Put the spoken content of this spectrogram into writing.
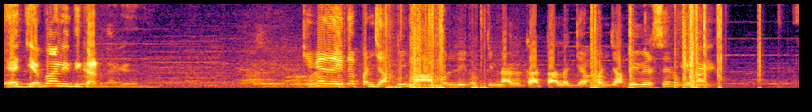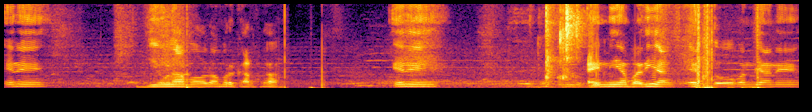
ਇਹ ਜੇਬਾਂ ਨਹੀਂ ਦੀ ਕੱਢਦਾ ਕਿਸੇ ਨੂੰ। ਕਿਵੇਂ ਦੇਖਦੇ ਪੰਜਾਬੀ ਮਾਂ ਬੋਲੀ ਨੂੰ ਕਿੰਨਾ ਕੁ ਘਾਟਾ ਲੱਗਿਆ? ਪੰਜਾਬੀ ਵਿਰਸੇ ਨੂੰ ਕਿੰਨਾ? ਇਹਨੇ ਜੀਵਨਾ ਮੌੜ ਅਮਰ ਕਰਤਾ। ਇਹਨੇ ਇੰਨੀਆਂ ਵਧੀਆ ਇਹ ਦੋ ਬੰਦਿਆਂ ਨੇ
